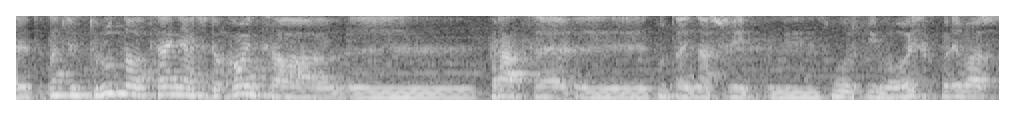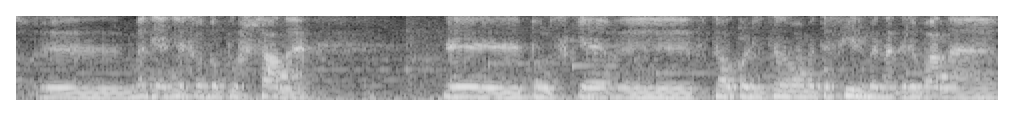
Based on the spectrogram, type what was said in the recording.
Y, To znaczy trudno oceniać do końca y, pracę y, tutaj naszych y, służb i wojsk, ponieważ y, media nie są dopuszczane y, polskie y, w te okolice. No, mamy te filmy nagrywane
